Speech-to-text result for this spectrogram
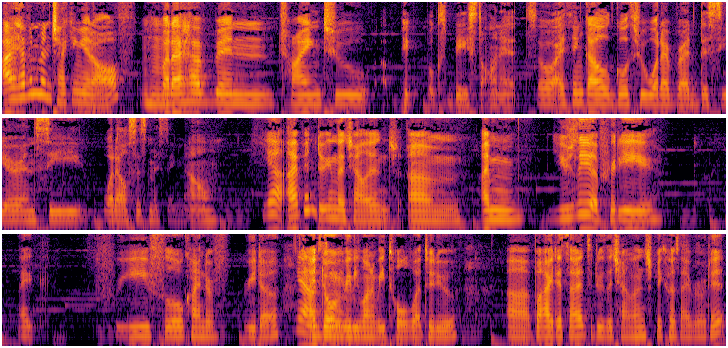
I haven't been checking it off, but I have been trying to uh, pick books based on it. So I think I'll go through what I've read this year and see what else is missing now. Yeah, I've been doing the challenge. Um, I'm usually a pretty like free flow kind of reader. Yeah, I don't same. really want to be told what to do. Uh, but I decided to do the challenge because I wrote it.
